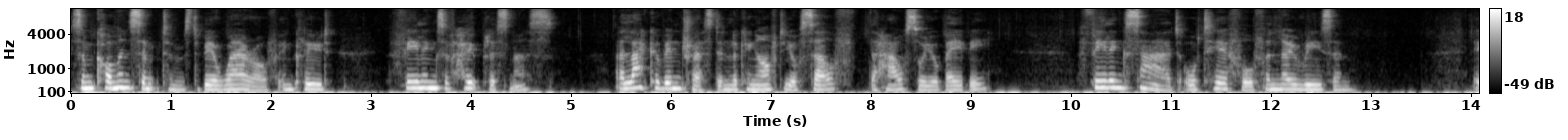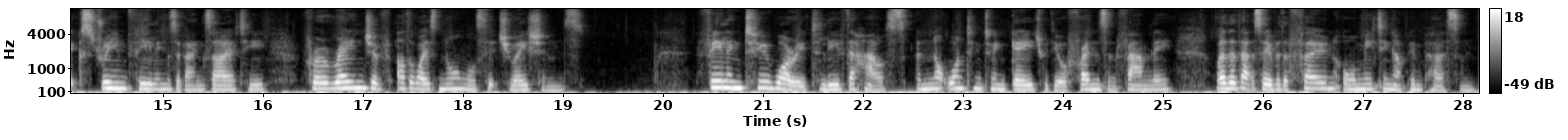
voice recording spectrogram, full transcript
Some common symptoms to be aware of include feelings of hopelessness, a lack of interest in looking after yourself, the house or your baby, feeling sad or tearful for no reason, extreme feelings of anxiety for a range of otherwise normal situations, feeling too worried to leave the house and not wanting to engage with your friends and family, whether that's over the phone or meeting up in person.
